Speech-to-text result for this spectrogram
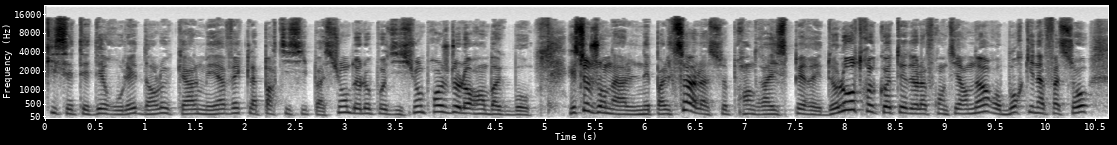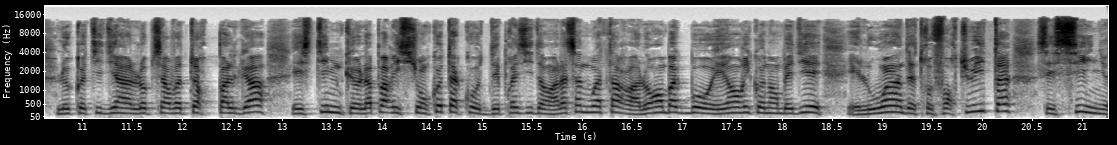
qui s'étaient déroulées dans le calme et avec la participation de l'opposition proche de Laurent Gbagbo. Et ce journal n'est pas le seul à se prendre à espérer de l'autre côté de la frontière nord, au Burkina Faso, le quotidien L'Observateur Palga estime que l'apparition côte à côte des présidents Alassane Ouattara, Laurent Gbagbo et Henri Conan Bédier est loin d'être fortuite. Ces signes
